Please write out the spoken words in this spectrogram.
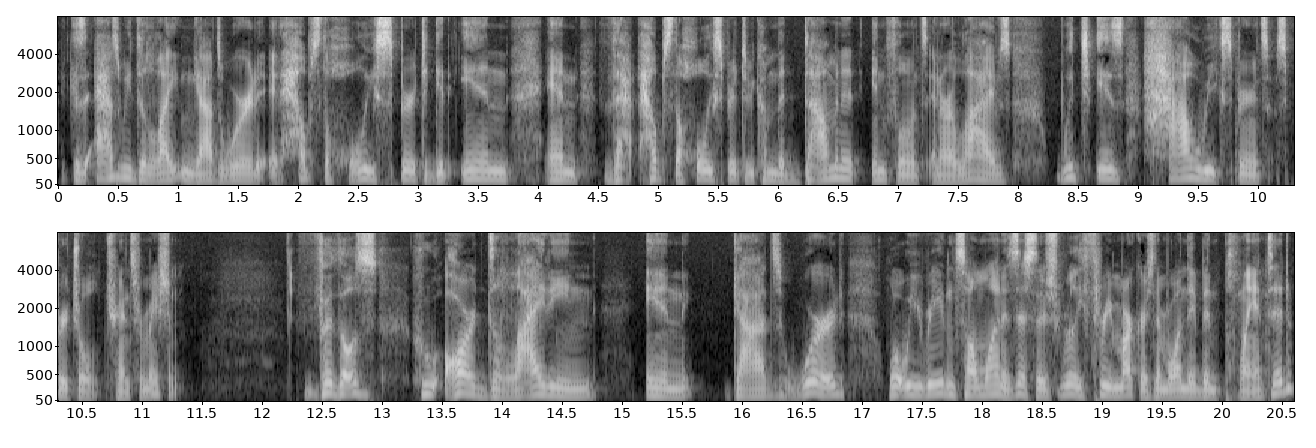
Because as we delight in God's word, it helps the Holy Spirit to get in, and that helps the Holy Spirit to become the dominant influence in our lives, which is how we experience spiritual transformation. For those who are delighting in God's word, what we read in Psalm 1 is this there's really three markers. Number one, they've been planted,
